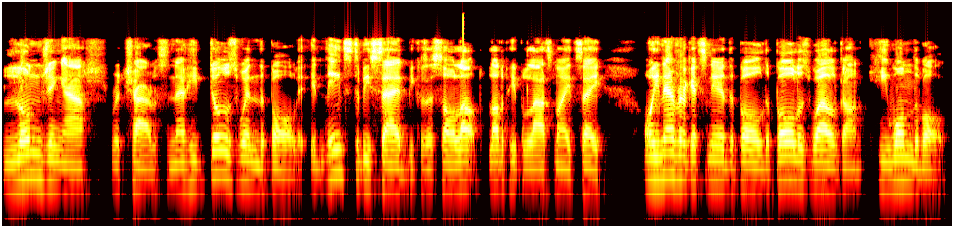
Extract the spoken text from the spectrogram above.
lunging at Richarlison. Now he does win the ball. It, needs to be said because I saw a lot, a lot of people last night say, "Oh, he never gets near the ball. The ball is well gone." He won the ball.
